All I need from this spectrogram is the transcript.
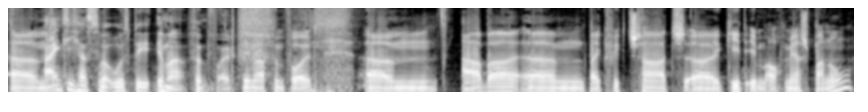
Ähm, Eigentlich hast du bei USB immer 5 Volt. immer 5 Volt. Ähm, aber ähm, bei Quick Charge äh, geht eben auch mehr Spannung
